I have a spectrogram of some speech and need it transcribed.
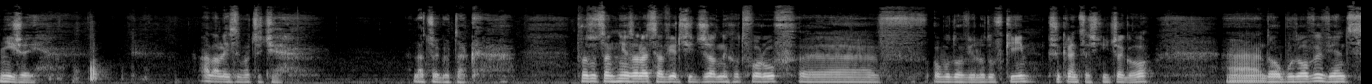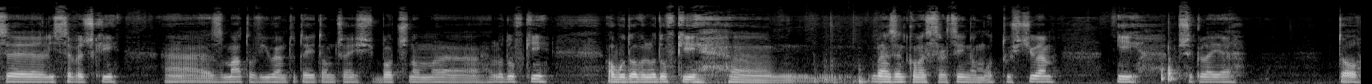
niżej. A dalej zobaczycie dlaczego tak. Producent nie zaleca wiercić żadnych otworów e, w obudowie lodówki, przykręcać niczego e, do obudowy, więc e, listeweczki zmatowiłem tutaj tą część boczną lodówki, obudowy lodówki benzynką ekstrakcyjną odtuściłem i przykleję to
